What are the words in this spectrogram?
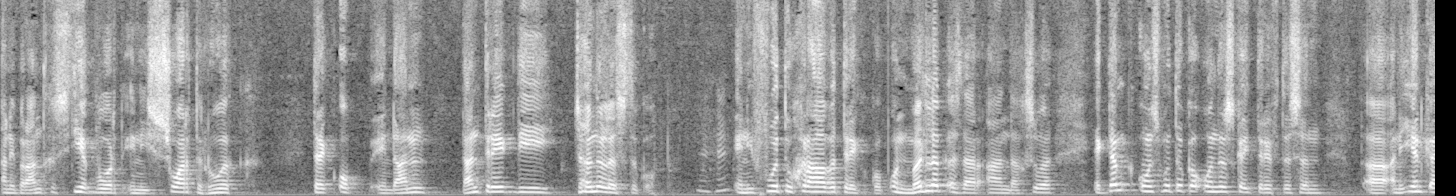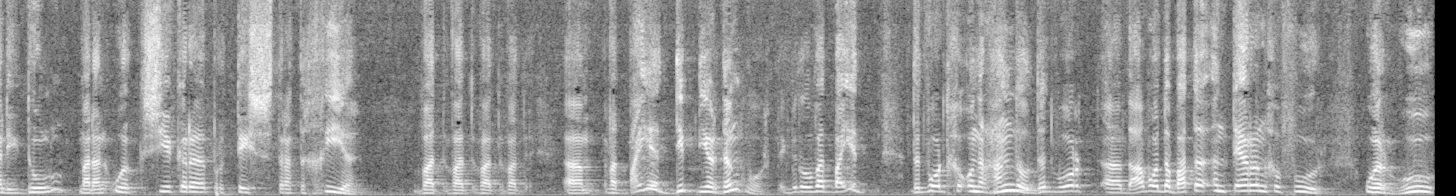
aan die brand gesteek word en die swart rook trek op en dan dan trek die journaliste op. Mm -hmm. En die fotograwe trek ook op. Onmiddellik is daar aandag. So ek dink ons moet ook 'n onderskeid tref tussen uh aan die een kant die doel, maar dan ook sekere protesstrategieë wat wat wat wat ehm um, wat baie diep deurdink word. Ek bedoel wat baie dit word geonderhandel, dit word uh daar word debatte intern gevoer oor hoe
